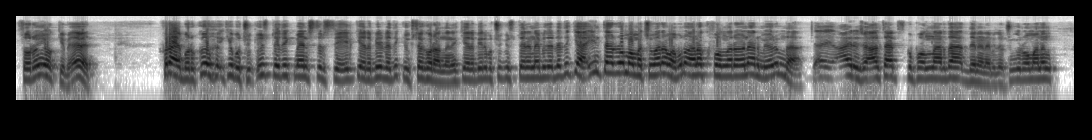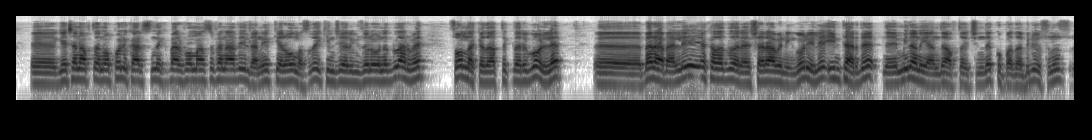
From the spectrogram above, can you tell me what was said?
sorun yok gibi. Evet. Freiburg'u 2.5 üst dedik. Manchester City'ye ilk yarı 1 dedik. Yüksek orandan ilk yarı 1.5 üst denenebilir dedik. Ya Inter Roma maçı var ama bunu ana kuponlara önermiyorum da. E, ayrıca alternatif kuponlarda denenebilir. Çünkü Roma'nın e, geçen hafta Napoli karşısındaki performansı fena değildi. Hani ilk yarı olmasa da ikinci yarı güzel oynadılar ve son dakikada attıkları golle e, beraberliği yakaladılar. El Şarabi'nin golüyle Inter'de e, Milan'ı yendi hafta içinde kupada biliyorsunuz. E,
